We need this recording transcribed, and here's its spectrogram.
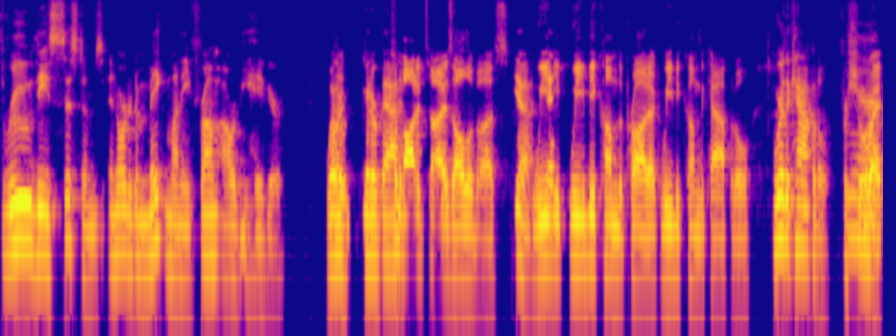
through these systems in order to make money from our behavior, whether Right. good or bad. Commoditize all of us. Yeah, We and we become the product. We become the capital. we're the capital for Yeah. sure. Right.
